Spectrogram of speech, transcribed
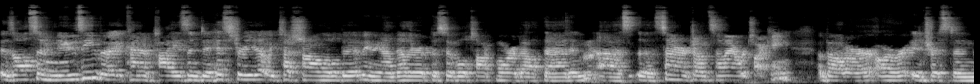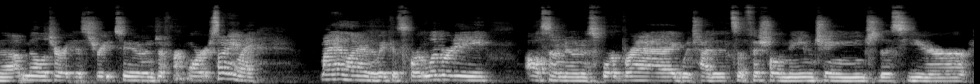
is also newsy, but it kind of ties into history that we touched on a little bit. Maybe on another episode we'll talk more about that. And uh, uh, Senator Johnson and I were talking about our, our interest in uh, military history too and different wars. So anyway, my headliner of the week is Fort Liberty, also known as Fort Bragg, which had its official name change this year.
